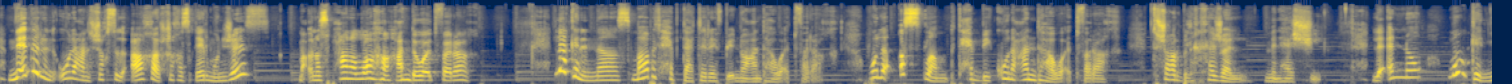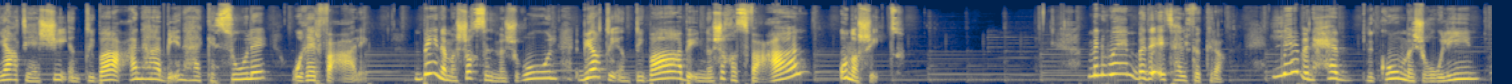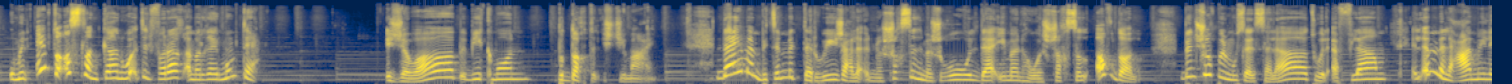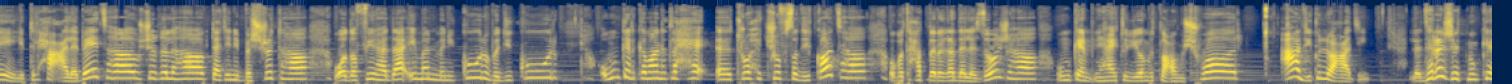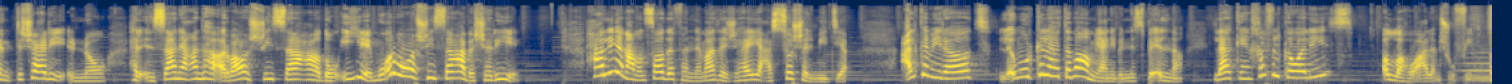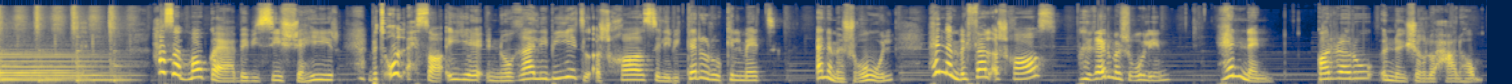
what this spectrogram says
نقدر نقول عن الشخص الآخر شخص غير منجز؟ مع أنه سبحان الله عنده وقت فراغ. لكن الناس ما بتحب تعترف بأنه عندها وقت فراغ ولا أصلا بتحب يكون عندها وقت فراغ بتشعر بالخجل من هالشي لأنه ممكن يعطي هالشي انطباع عنها بأنها كسولة وغير فعالة بينما الشخص المشغول بيعطي انطباع بأنه شخص فعال ونشيط من وين بدأت هالفكرة؟ ليه بنحب نكون مشغولين ومن إمتى أصلا كان وقت الفراغ أمر غير ممتع؟ الجواب بيكمن بالضغط الاجتماعي. دائما بيتم الترويج على إنه الشخص المشغول دائما هو الشخص الأفضل. بنشوف بالمسلسلات والأفلام الام العاملة اللي بتلحق على بيتها وشغلها وبتعتني ببشرتها واظافيرها دائما مانيكور وبديكور وممكن كمان تلحق آه، تروح تشوف صديقاتها وبتحضر غدا لزوجها. وممكن بنهاية اليوم يطلعوا مشوار. عادي كله عادي. لدرجة ممكن تشعري إنه هالإنسانة عندها 24 ساعة ضوئية مو 24 ساعة بشرية. حاليا عم نصادف هالنماذج هي على ال social media. على الكاميرات الأمور كلها تمام يعني بالنسبة إلنا لكن خلف الكواليس الله أعلم شو في حسب موقع بي بي سي الشهير بتقول إحصائية إنه غالبية الأشخاص اللي بيكرروا كلمة أنا مشغول هن بالفعل أشخاص غير مشغولين. هن قرروا إنه يشغلوا حالهم.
